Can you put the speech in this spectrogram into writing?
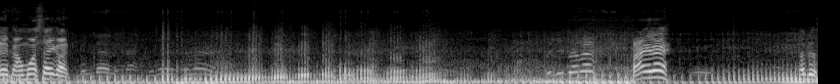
เดี๋ยวไปเอามอไซค์ก่อนลงได้ลงได้ไปดิไปไหม ไปเลยเอาเด้อ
